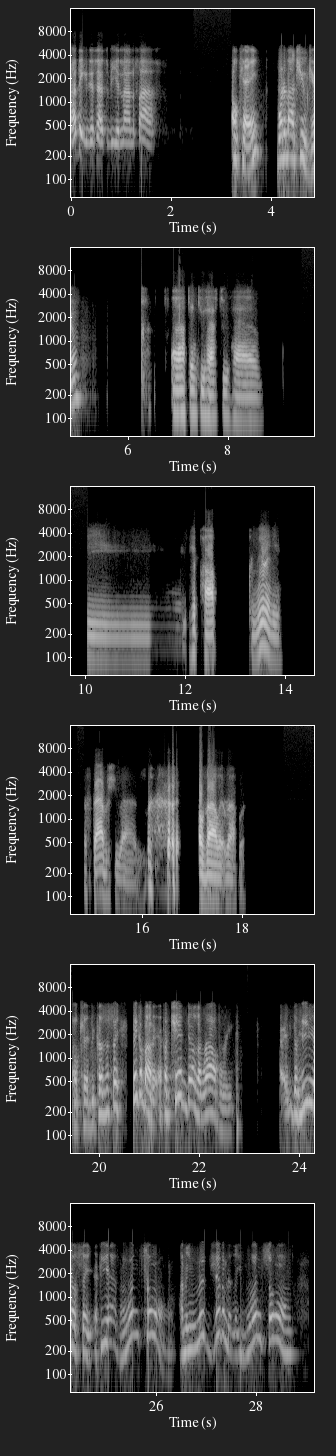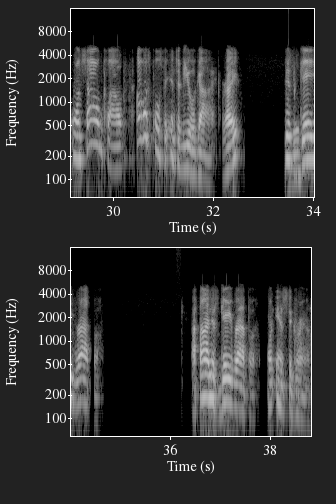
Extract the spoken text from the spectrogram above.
I think it just has to be a nine to five. okay, what about you, June? I think you have to have the hip hop community establish you as a valid rapper. Okay, because I say, think about it. If a kid does a robbery, the media will say if he has one song, I mean, legitimately one song on SoundCloud. I was supposed to interview a guy, right? This Mhm. gay rapper. I find this gay rapper on Instagram.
